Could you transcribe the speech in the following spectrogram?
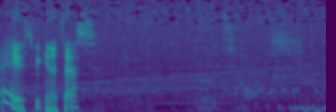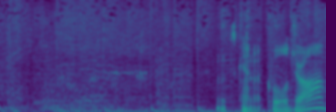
Hey, speaking of Tess. Cool draw.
